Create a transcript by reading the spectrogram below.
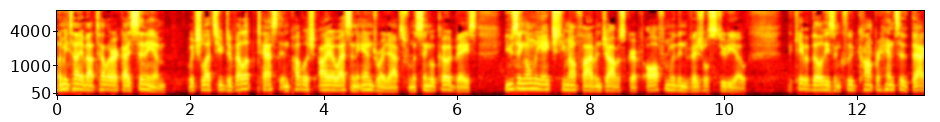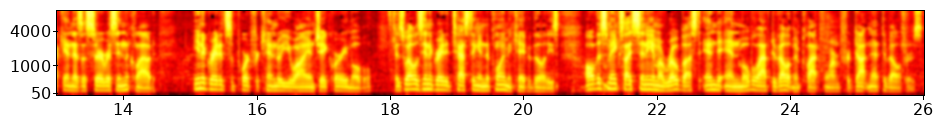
let me tell you about Telerik Icenium, which lets you develop, test, and publish iOS and Android apps from a single code base using only HTML5 and JavaScript, all from within Visual Studio. The capabilities include comprehensive backend as a service in the cloud, integrated support for Kendo UI and jQuery mobile, as well as integrated testing and deployment capabilities. All this makes Icenium a robust end-to-end mobile app development platform for .NET developers.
